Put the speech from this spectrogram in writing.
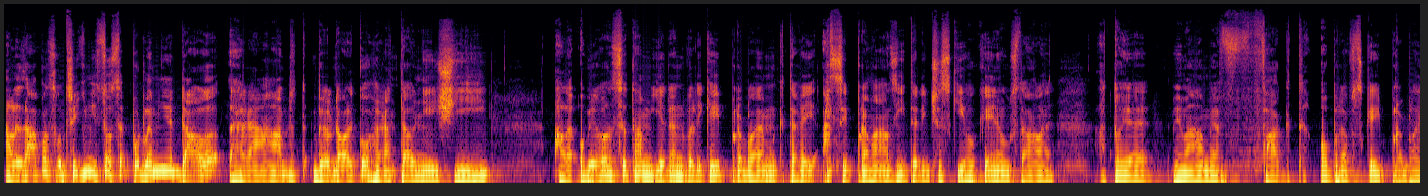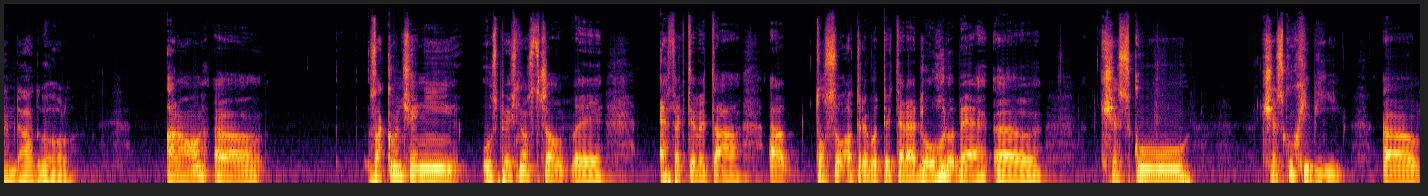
Ale zápas o třetí místo se podle mě dal hrát, byl daleko hratelnější, ale objevil se tam jeden veliký problém, který asi provází tedy český hokej neustále. A to je, my máme fakt obrovský problém dát gól. Ano, uh, zakončení, úspěšnost střelby, efektivita, uh, to jsou atributy, které dlouhodobě uh, Česku, Česku chybí. Uh,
